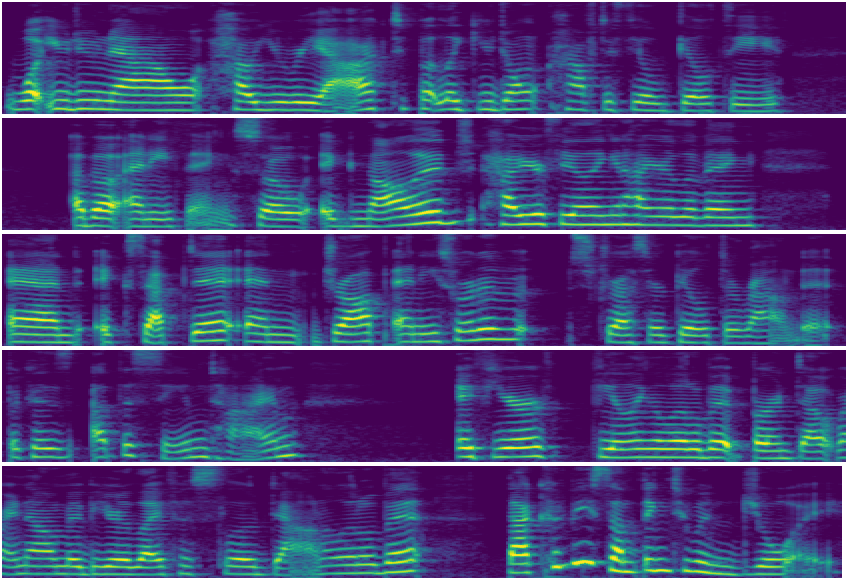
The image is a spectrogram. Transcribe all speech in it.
what you do now, how you react, but like you don't have to feel guilty about anything. So acknowledge how you're feeling and how you're living and accept it and drop any sort of stress or guilt around it because at the same time if you're feeling a little bit burnt out right now, maybe your life has slowed down a little bit, that could be something to enjoy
